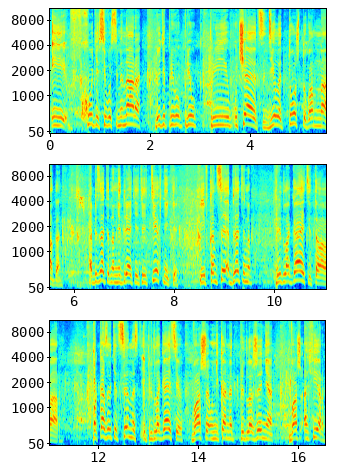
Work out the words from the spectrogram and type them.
И ходе всего семинара люди при, при, приучаются делать то, что вам надо. Обязательно внедряйте эти техники и в конце обязательно предлагаете товар, показывайте ценность и предлагаете ваше уникальное предложение, ваш офер,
